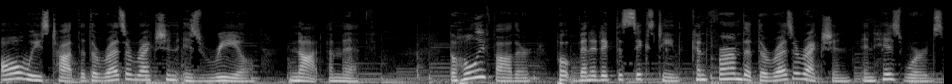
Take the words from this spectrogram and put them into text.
always taught that the resurrection is real, not a myth. The Holy Father, Pope Benedict XVI, confirmed that the resurrection, in his words,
